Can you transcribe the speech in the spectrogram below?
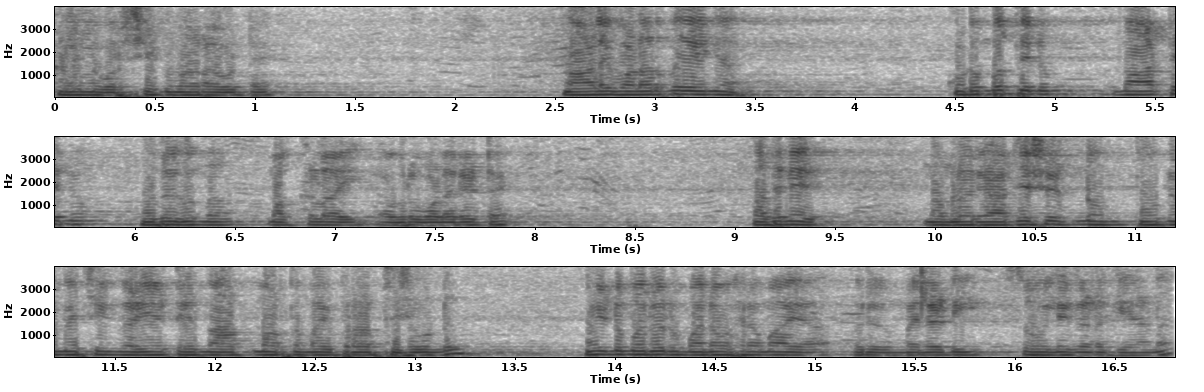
മക്കളിൽ വർഷിക്കുമാറാവട്ടെ. നാളെ വളർന്നു കഴിഞ്ഞാൽ കുടുംബത്തിനും നാട്ടിനും ഉതകുന്ന മക്കളായി അവർ വളരട്ടെ. അതിന് നമ്മൾ രാജേഷേട്ടനും പൂർണിമച്ചയും കഴിയട്ടെ എന്ന് ആത്മാർത്ഥമായി പ്രാർത്ഥിച്ചുകൊണ്ട് വീണ്ടും ഒരു മനോഹരമായ ഒരു മെലഡി സോയിൽ കിടക്കുകയാണ്.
